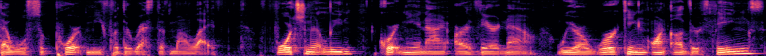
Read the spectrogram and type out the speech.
that will support me for the rest of my life. Fortunately courtney and i are there now. We are working on other things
